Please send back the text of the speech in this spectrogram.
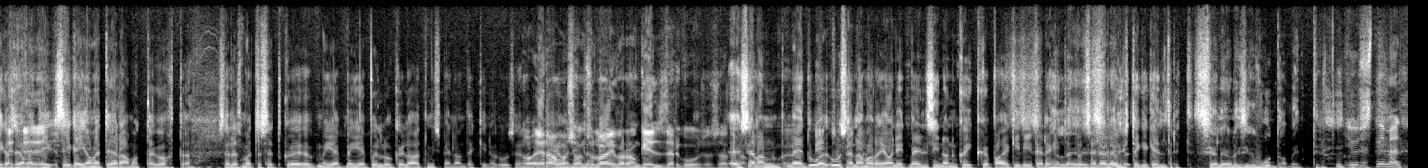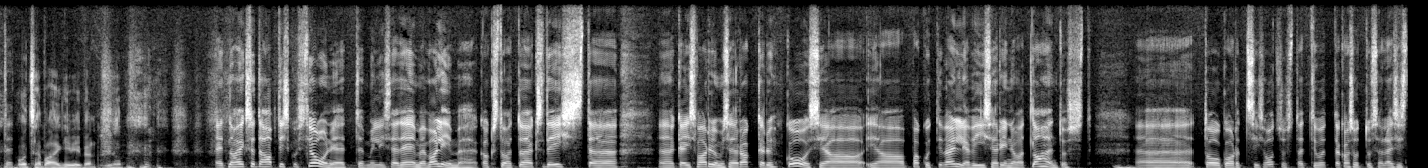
ega see ometi, see ei käi ometi eramute kohta, selles mõttes, et kui meie, meie põllukülad, mis meil on tekkinud uus no eramus on sul, Aivar, on kelder, kuhu sa saad seal on nagu need uued, Uus-Enamaa rajoonid, meil siin on kõik paekivi peale ehitatud, seal ei ole ühtegi keldrit. seal ei ole isegi vundamenti just nimelt, et otse paekivi peal et noh, eks see tahab diskussiooni, et millise tee me valime, kaks tuhat üheksateist äh, käis varjumise rakkerühm koos ja, ja pakuti välja viis erinevat lahendust mm. -hmm. tookord siis otsustati võtta kasutusele siis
